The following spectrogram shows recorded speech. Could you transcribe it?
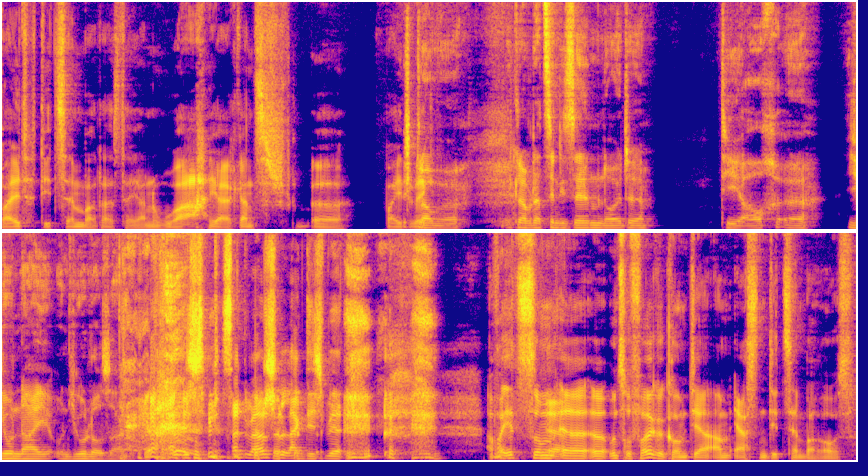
bald Dezember, da ist der Januar ja ganz äh, weit ich weg. Glaube, ich glaube, das sind dieselben Leute, die auch äh, Yonai und YOLO sagen. ja, das hatten wir auch schon lange nicht mehr. Aber jetzt zum, ja. äh, äh unsere Folge kommt ja am 1. Dezember raus.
